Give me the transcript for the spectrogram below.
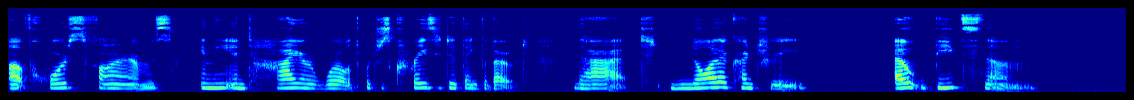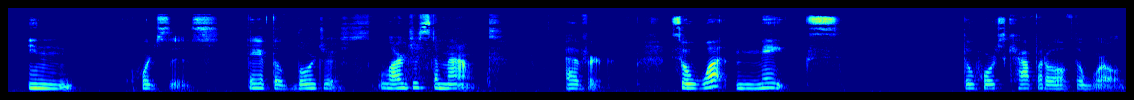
of horse farms in the entire world, which is crazy to think about, that no other country outbeats them in horses. They have the largest, largest amount ever. So what makes the horse capital of the world?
